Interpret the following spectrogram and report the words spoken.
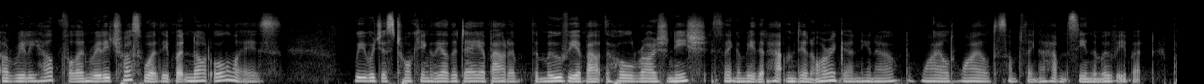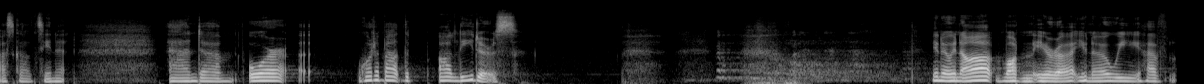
are really helpful and really trustworthy, but not always we were just talking the other day about a, the movie about the whole Rajneesh thingamy that happened in Oregon, you know, the wild, wild something. I haven't seen the movie, but Pascal had seen it. And, um, or uh, what about the, our leaders? you know, in our modern era, you know, we have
